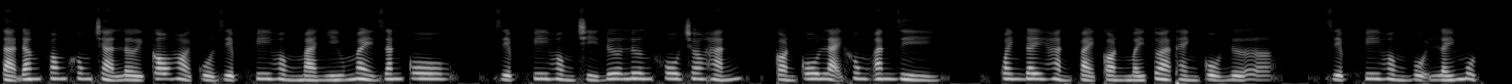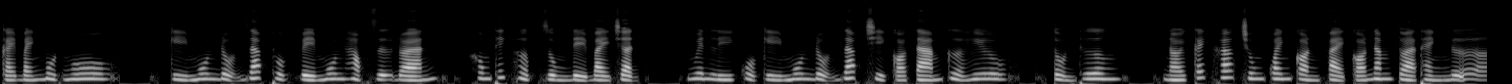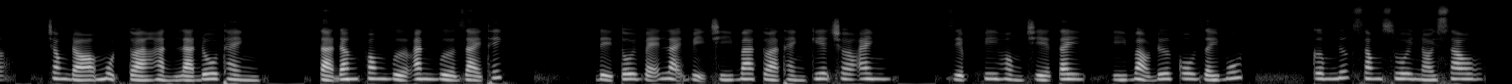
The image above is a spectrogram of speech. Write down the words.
Tả Đăng Phong không trả lời câu hỏi của Diệp Phi Hồng mà nhíu mày răn cô. Diệp Phi Hồng chỉ đưa lương khô cho hắn. Còn cô lại không ăn gì. Quanh đây hẳn phải còn mấy tòa thành cổ nữa. Diệp Phi Hồng vội lấy một cái bánh bột ngô Kỳ môn độn giáp thuộc về môn học dự đoán, không thích hợp dùng để bày trận. Nguyên lý của kỳ môn độn giáp chỉ có 8 cửa hưu, tổn thương. Nói cách khác chung quanh còn phải có 5 tòa thành nữa. Trong đó một tòa hẳn là đô thành. Tả Đăng Phong vừa ăn vừa giải thích. Để tôi vẽ lại vị trí ba tòa thành kia cho anh. Diệp Phi Hồng chìa tay, ý bảo đưa cô giấy bút. Cơm nước xong xuôi nói sau.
